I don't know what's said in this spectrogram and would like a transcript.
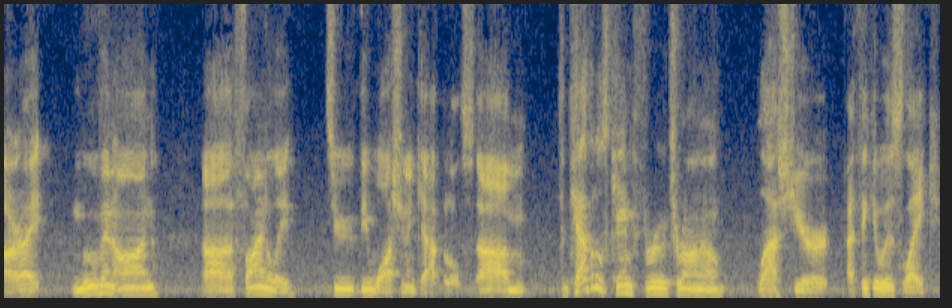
All right. Moving on. Uh, finally to the Washington Capitals. Um, the Capitals came through Toronto last year. I think it was like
